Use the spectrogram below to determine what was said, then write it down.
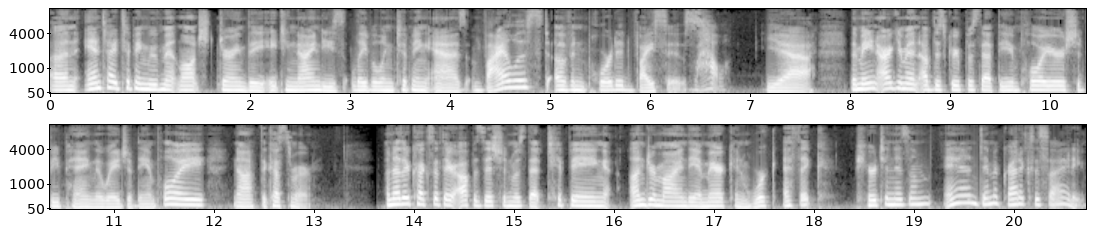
an anti tipping movement launched during the 1890s, labeling tipping as vilest of imported vices. Wow. Yeah. The main argument of this group was that the employer should be paying the wage of the employee, not the customer. Another crux of their opposition was that tipping undermined the American work ethic, Puritanism, and democratic society.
